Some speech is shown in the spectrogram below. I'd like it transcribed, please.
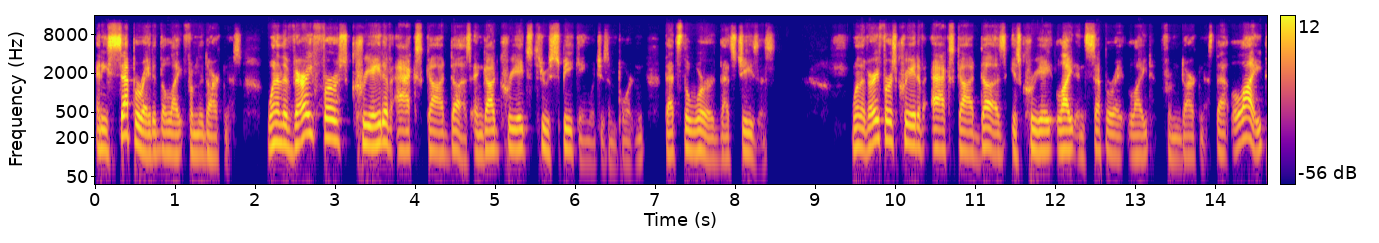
and he separated the light from the darkness. One of the very first creative acts God does, and God creates through speaking, which is important. That's the word, that's Jesus. One of the very first creative acts God does is create light and separate light from darkness. That light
